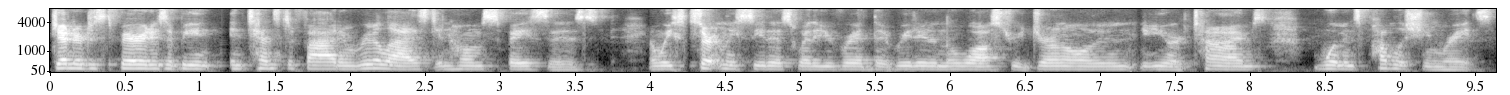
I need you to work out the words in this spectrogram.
Gender disparities are being intensified and realized in home spaces. And we certainly see this whether you've read, the, read it in the Wall Street Journal or the New York Times, women's publishing rates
